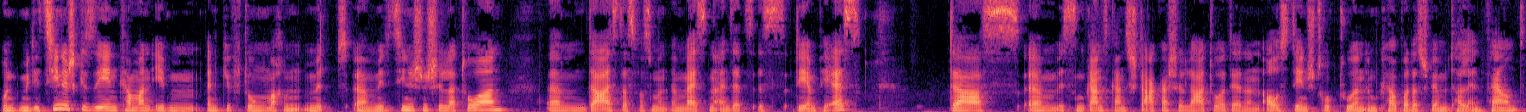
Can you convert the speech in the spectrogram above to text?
Und medizinisch gesehen kann man eben Entgiftungen machen mit äh, medizinischen Chelatoren. Ähm, da ist das, was man am meisten einsetzt, ist DMPS. Das ähm, ist ein ganz, ganz starker Chelator, der dann aus den Strukturen im Körper das Schwermetall entfernt,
